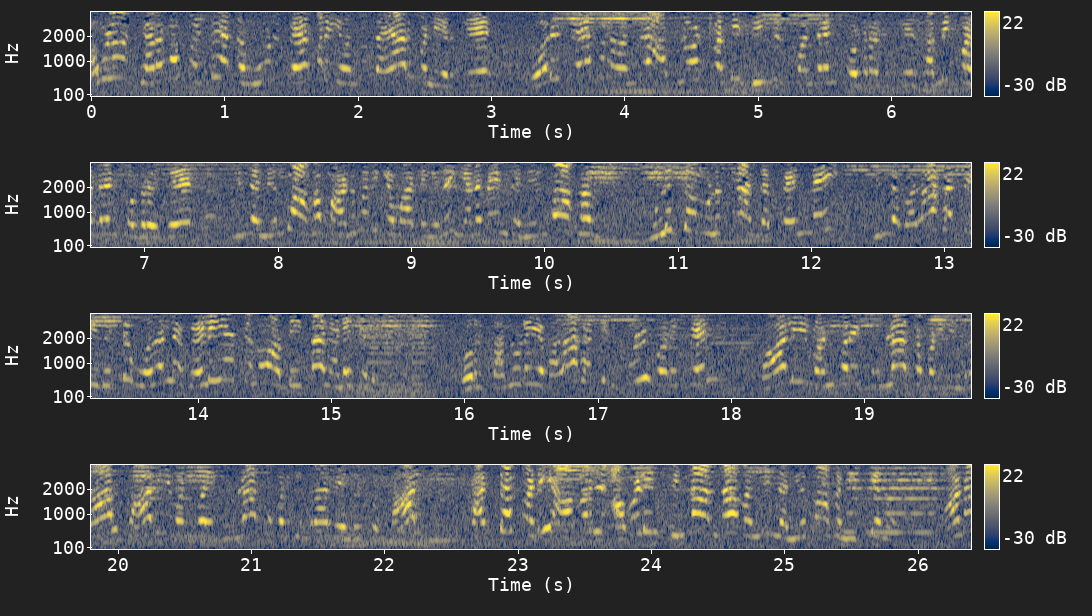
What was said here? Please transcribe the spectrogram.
அவ்வளவு சிரமப்பட்டு அந்த மூணு பேப்பரையும் வந்து தயார் பண்ணியிருக்கு ஒரு பேப்பரை வந்து அப்லோட் பண்ணி தீசிஸ் பண்றேன்னு சொல்றதுக்கு சப்மிட் பண்றேன்னு சொல்றதுக்கு இந்த நிர்வாகம் அனுமதிக்க மாட்டேங்குது. எனவே இந்த நிர்வாகம் முழுக்க முழுக்க அந்த பெண்ணை இந்த வளாகத்தை விட்டு முதல்ல வெளியேற்றணும் அப்படின்னு தான் நினைக்குது. ஒரு தன்னுடைய வளாகத்திற்குள் ஒரு பெண் பாலியல் வன்முறைக்கு உள்ளாக்கப்படுகின்றால் சாதிய வன்முறைக்கு உள்ளாக்கப்படுகின்றால் என்று சொன்னால் சட்டப்படி அவள் அவளின் பின்னால் தான் வந்து இந்த நிர்வாகம் நிற்கணும். ஆனா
